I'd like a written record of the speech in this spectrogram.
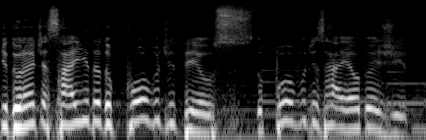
que durante a saída do povo de Deus, do povo de Israel do Egito,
